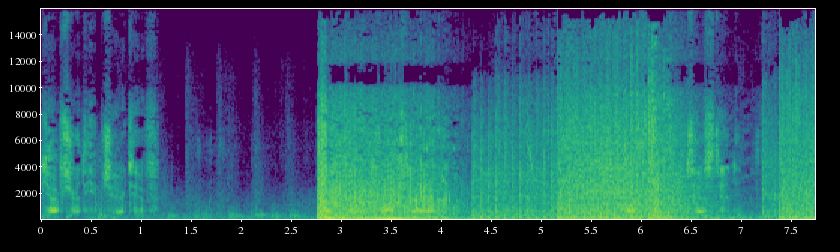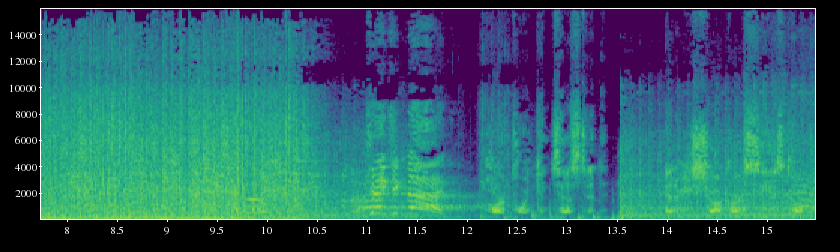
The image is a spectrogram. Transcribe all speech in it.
Capture the objective. Hardpoint locked down. Hardpoint contested. Changing mag. Hardpoint contested. Enemy shock RC is coming.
